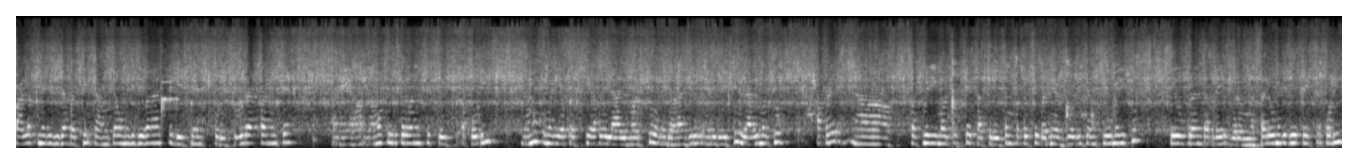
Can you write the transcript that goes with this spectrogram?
પાલક ઉમેરી દીધા પછી ટામેટાં ઉમેરી દેવાના છે ગેસની આંચ થોડી ફૂલ રાખવાની છે અને નમક એડ કરવાનું છે ટેસ્ટ અકોર્ડિંગ નમક ઉમેર્યા પછી આપણે લાલ મરચું અને ધાણા જીરું ઉમેરી દઈશું. લાલ મરચું આપણે કશ્મીરી મરચું છે, સાથે રેશમ પટો છે, બંને અડધી અડધી ચમચી ઉમેરીશું. તે ઉપરાંત આપણે ગરમ મસાલો ઉમેરી દઈએ ટેસ્ટ અકોર્ડિંગ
